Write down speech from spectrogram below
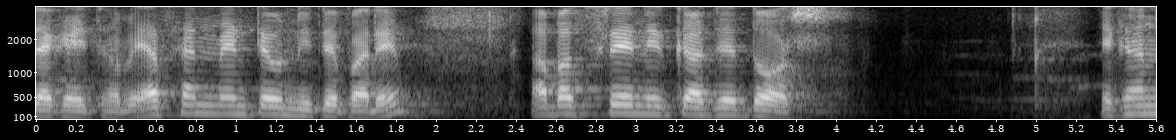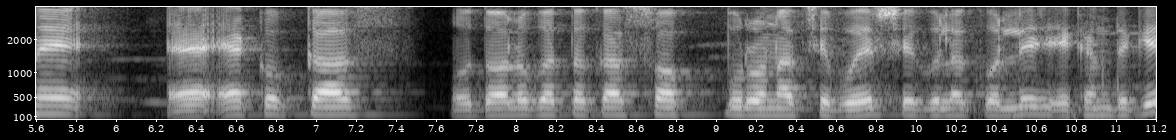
দেখাইতে হবে। অ্যাসাইনমেন্টেও নিতে পারে। আবার শ্রেণির কাজে দশ। এখানে একক কাজ ও দলগত কাজ শখ পূরণ আছে বইয়ের, সেগুলো করলে এখান থেকে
